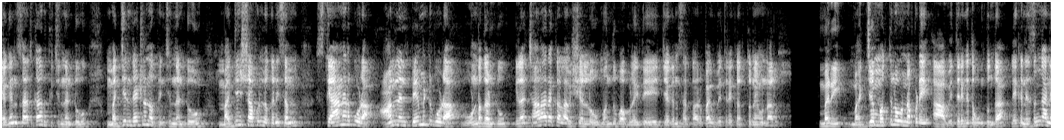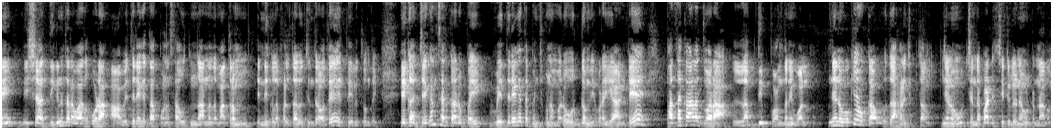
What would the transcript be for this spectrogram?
జగన్ సర్కారు తెచ్చిందంటూ మద్యం రేట్లను పెంచిందంటూ మద్యం షాపుల్లో కనీసం స్కానర్ కూడా ఆన్లైన్ పేమెంట్ కూడా ఉండదంటూ ఇలా చాలా రకాల విషయాల్లో మందుబాబులు అయితే జగన్ సర్కారుపై వ్యతిరేకతతోనే ఉన్నారు. మరి మద్యం మత్తులో ఉన్నప్పుడే ఆ వ్యతిరేకత ఉంటుందా? లేక నిజంగానే నిష దిగిన తర్వాత కూడా ఆ వ్యతిరేకత కొనసాగుతుందా అన్నది మాత్రం ఎన్నికల ఫలితాలు వచ్చిన తర్వాతే తేలుతుంది. ఇక జగన్ సర్కారుపై వ్యతిరేకత పెంచుకున్న మరో వర్గం ఎవరయ్యా అంటే పథకాల ద్వారా లబ్ధి పొందని వాళ్ళు. నేను ఒకే ఒక ఉదాహరణ చెప్తాను. నేను చిన్నపాటి సిటీలోనే ఉంటున్నాను.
